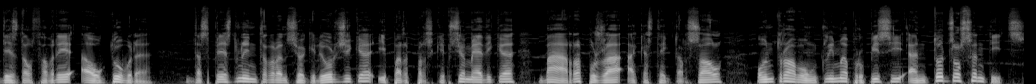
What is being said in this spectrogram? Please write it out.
des del febrer a octubre. Després d'una intervenció quirúrgica i per prescripció mèdica va a reposar a Castellterçol, on troba un clima propici en tots els sentits.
